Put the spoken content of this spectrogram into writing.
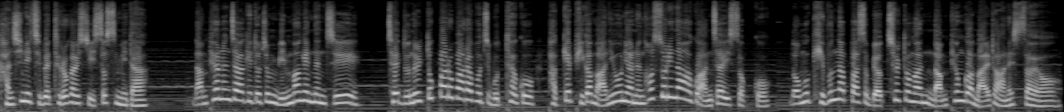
간신히 집에 들어갈 수 있었습니다. 남편은 자기도 좀 민망했는지 제 눈을 똑바로 바라보지 못하고 밖에 비가 많이 오냐는 헛소리나 하고 앉아 있었고 너무 기분 나빠서 며칠 동안 남편과 말도 안 했어요.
